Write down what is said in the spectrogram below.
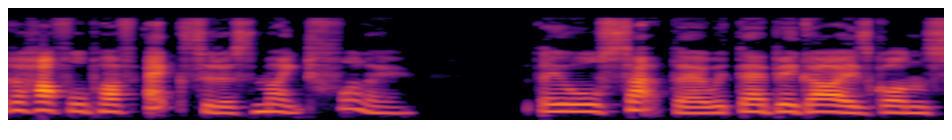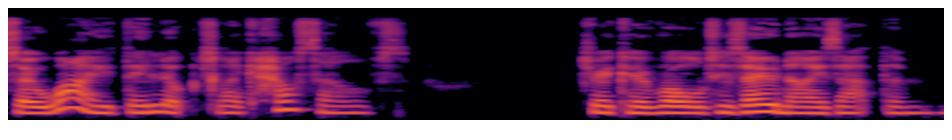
that a Hufflepuff exodus might follow, but they all sat there with their big eyes gone so wide they looked like house elves. Draco rolled his own eyes at them.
